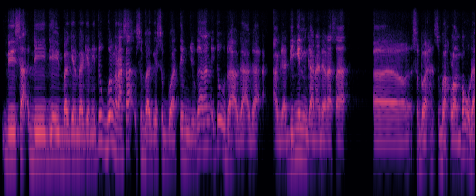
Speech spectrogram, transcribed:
di di di bagian-bagian itu gue ngerasa sebagai sebuah tim juga kan itu udah agak-agak agak dingin kan ada rasa uh, sebuah sebuah kelompok udah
